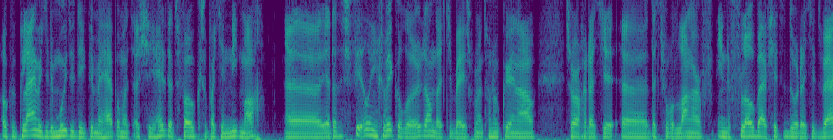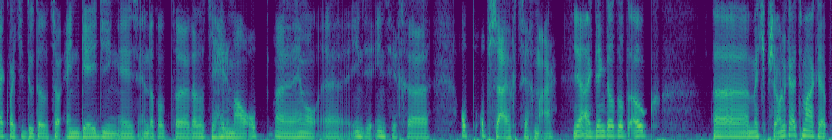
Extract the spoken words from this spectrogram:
ook een klein beetje de moeite die ik ermee heb, omdat als je de hele tijd focust op wat je niet mag, uh, ja, dat is veel ingewikkelder dan dat je bezig bent van hoe kun je nou zorgen dat je, uh, dat je bijvoorbeeld langer in de flow blijft zitten doordat je het werk wat je doet, dat het zo engaging is en dat het, uh, dat het je helemaal, op, helemaal in, in zich op, opzuigt, zeg maar. Ja, ik denk dat dat ook met je persoonlijkheid te maken heeft.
